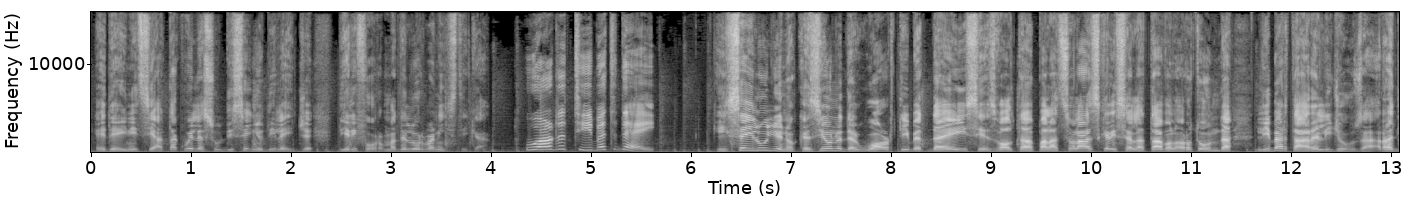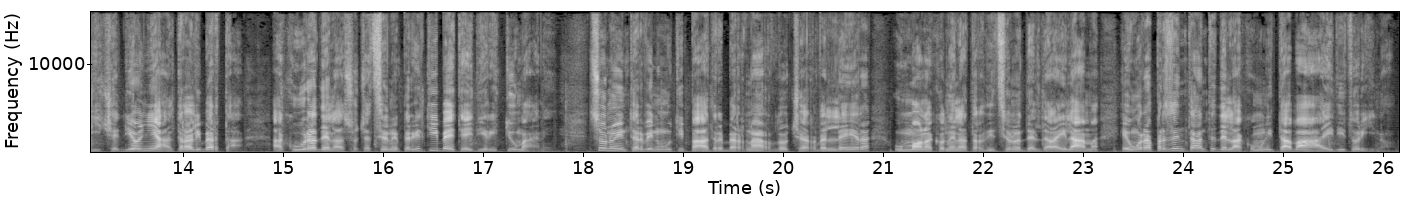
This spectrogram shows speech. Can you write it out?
ed è iniziata quella sul disegno di legge di riforma dell'urbanistica. World Tibet Day. Il 6 luglio, in occasione del World Tibet Day, si è svolta a Palazzo Lascaris la tavola rotonda Libertà religiosa, radice di ogni altra libertà, a cura dell'Associazione per il Tibet e i diritti umani. Sono intervenuti padre Bernardo Cervellera, un monaco nella tradizione del Dalai Lama e un rappresentante della comunità Baha'i di Torino.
